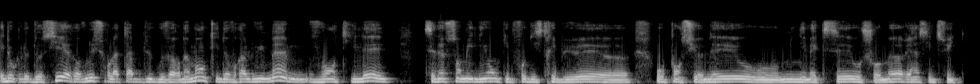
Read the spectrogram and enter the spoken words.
et donc le dossier est revenu sur la table du gouvernement qui devra lui-même ventiler ces 900 millions qu'il faut distribuer euh, aux pensionnés, aux minimexés, aux chômeurs et ainsi de suite.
